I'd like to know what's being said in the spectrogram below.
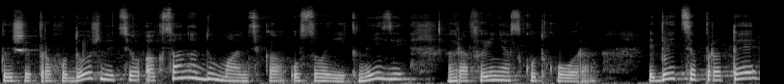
пише про художницю Оксана Думанська у своїй книзі Графиня з Куткора. Йдеться про те,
